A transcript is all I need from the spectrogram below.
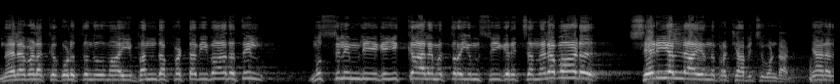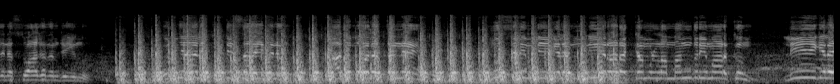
നിലവിളക്ക് കൊളുത്തുന്നതുമായി ബന്ധപ്പെട്ട വിവാദത്തിൽ മുസ്ലിം ലീഗ് ഇക്കാലം എത്രയും സ്വീകരിച്ച നിലപാട് ശരിയല്ല എന്ന് പ്രഖ്യാപിച്ചുകൊണ്ടാണ് ഞാൻ അതിനെ സ്വാഗതം ചെയ്യുന്നു. കുഞ്ഞാലിക്കുട്ടി സാഹിബിനും അതുപോലെ തന്നെ മുസ്ലിം ലീഗിലെ മുനീർ അടക്കമുള്ള മന്ത്രിമാർക്കും ലീഗിലെ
